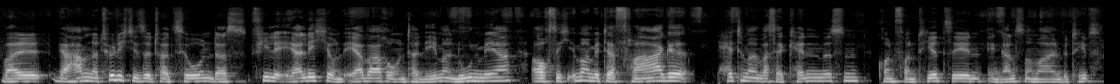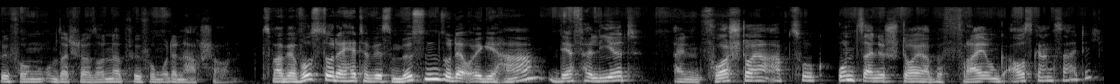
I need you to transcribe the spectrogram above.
weil wir haben natürlich die Situation, dass viele ehrliche und ehrbare Unternehmer nunmehr auch sich immer mit der Frage, hätte man was erkennen müssen, konfrontiert sehen in ganz normalen Betriebsprüfungen, Umsatzsteuer-Sonderprüfungen oder Nachschauen. Zwar wer wusste oder hätte wissen müssen, so der EuGH, der verliert einen Vorsteuerabzug und seine Steuerbefreiung ausgangsseitig.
